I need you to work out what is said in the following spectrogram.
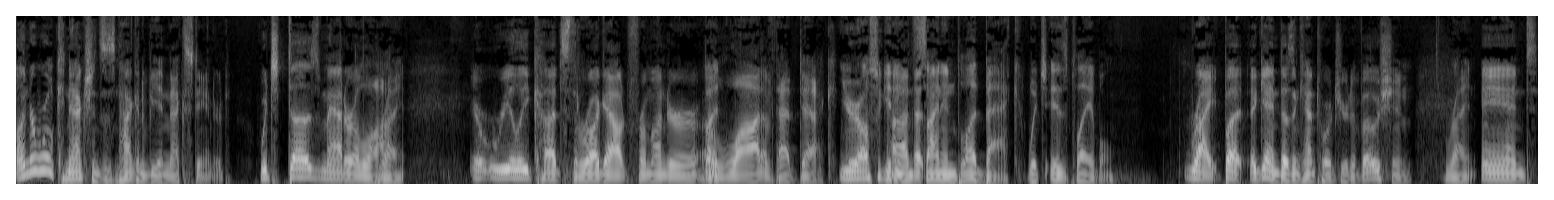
Underworld Connections is not going to be a next standard, which does matter a lot. Right. It really cuts the rug out from under a lot of that deck. You're also getting Uh, that- Sign in Blood back, which is playable, Right, but again, doesn't count towards your devotion. right? and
